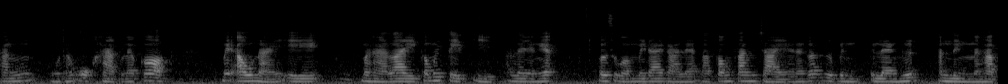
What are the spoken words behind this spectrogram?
ทั้งโอ้ทั้งอกหักแล้วก็ไม่เอาไหนเอมหาลัยก็ไม่ติดอีกอะไรอย่างเงี้ยรู้สึกว่าไม่ได้การแล้วเราต้องตั้งใจอันนั้นก็คือเป็นเป็นแรงฮึดอันหนึ่งนะครับ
